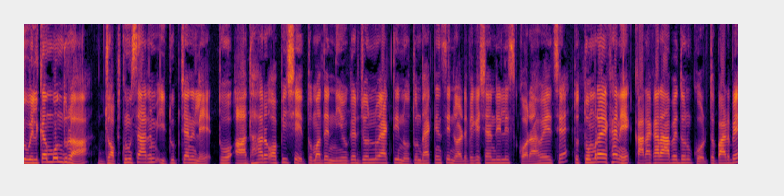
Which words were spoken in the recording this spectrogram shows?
তো ওয়েলকাম বন্ধুরা জবস নিউজ আরএম ইউটিউব চ্যানেলে তো আধার অফিসে তোমাদের নিয়োগের জন্য একটি নতুন ভ্যাকেন্সি নোটিফিকেশন রিলিজ করা হয়েছে। তো তোমরা এখানে কারা কারা আবেদন করতে পারবে?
